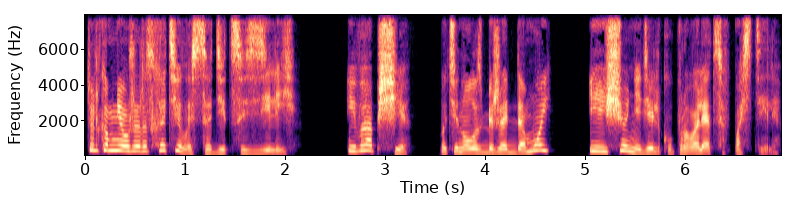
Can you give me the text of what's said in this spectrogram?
Только мне уже расхотелось садиться с Зилей. И вообще, потянулась бежать домой и еще недельку проваляться в постели.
